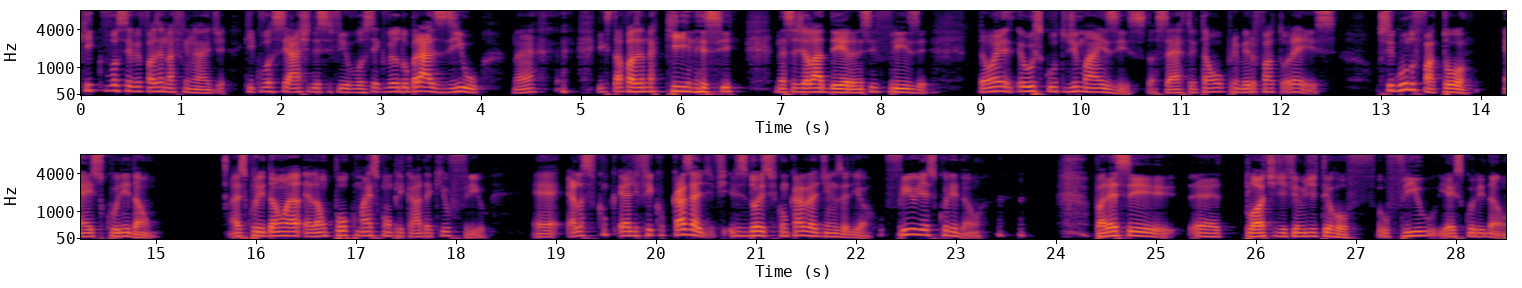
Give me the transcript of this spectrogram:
que, que você veio fazer na Finlândia? O que, que você acha desse frio? Você que veio do Brasil, né? o que, você está fazendo aqui nesse, nessa geladeira, nesse freezer? Então eu, eu escuto demais isso, tá certo? Então o primeiro fator é esse. O segundo fator é a escuridão. A escuridão ela é um pouco mais complicada que o frio. É, elas ficam, ele fica eles dois ficam casadinhos ali, ó. O frio e a escuridão. Parece é, plot de filme de terror. O frio e a escuridão.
